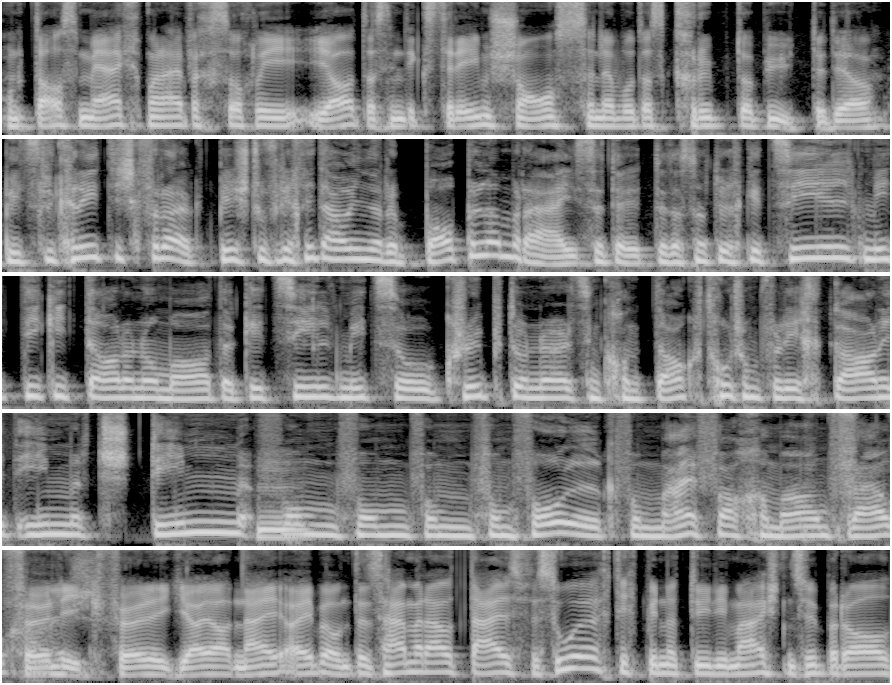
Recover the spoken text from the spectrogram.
und das merkt man einfach so ein bisschen, ja, das sind extreme Chancen, die das Krypto bietet, ja. Ein bisschen kritisch gefragt, bist du vielleicht nicht auch in einer Bubble am Reisen dort, dass du natürlich gezielt mit digitalen Nomaden, gezielt mit so Crypto-Nerds in Kontakt kommst und vielleicht gar nicht immer die Stimme hm. vom, vom, vom, vom Volk, vom einfachen Mann und Frau Völlig, kannst. völlig, ja, ja, nein, eben, und das haben wir auch teils versucht. Ich bin natürlich meistens überall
